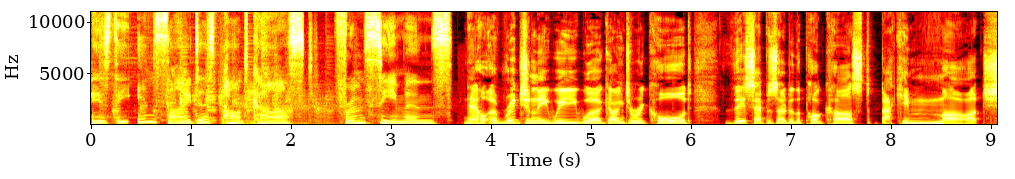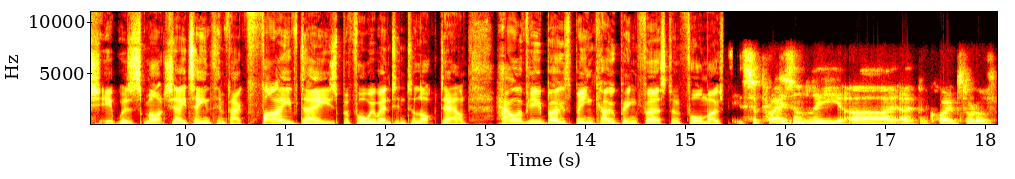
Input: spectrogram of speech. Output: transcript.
is the Insiders Podcast from Siemens. Now, originally, we were going to record this episode of the podcast back in March. It was March 18th, in fact, five days before we went into lockdown. How have you both been coping, first and foremost? Surprisingly, uh, I, have been quite sort of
